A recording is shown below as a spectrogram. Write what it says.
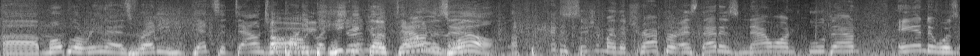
uh, mobile arena is ready. He gets it down, J Oh, Party, but he could go down as well. A bad decision by the Trapper, as that is now on cooldown, and it was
